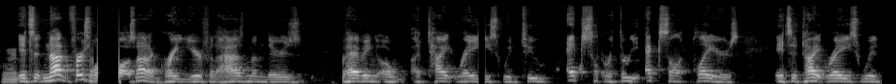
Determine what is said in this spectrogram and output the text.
right. it's not. First of all, it's not a great year for the Heisman. There's having a, a tight race with two excellent or three excellent players. It's a tight race with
